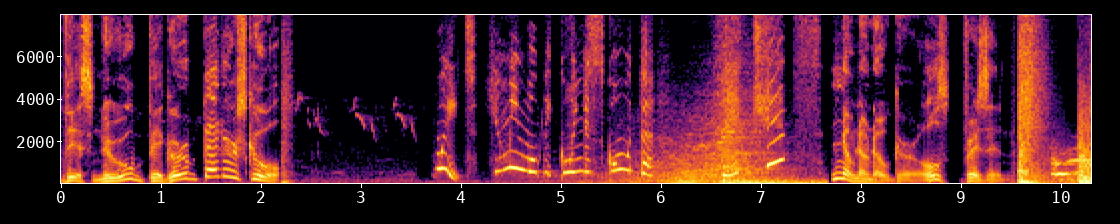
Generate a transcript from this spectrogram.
This new, bigger, better school. Wait, you mean we'll be going to school with the big kids? No, no, no, girls. Prison. We're going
